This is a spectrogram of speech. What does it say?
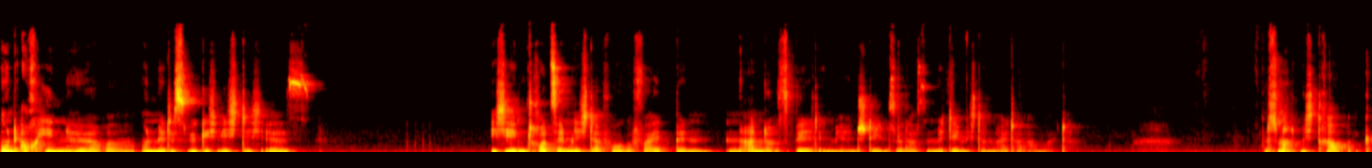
und auch hinhöre und mir das wirklich wichtig ist, ich eben trotzdem nicht davor gefeit bin, ein anderes Bild in mir entstehen zu lassen, mit dem ich dann weiterarbeite. Das macht mich traurig.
